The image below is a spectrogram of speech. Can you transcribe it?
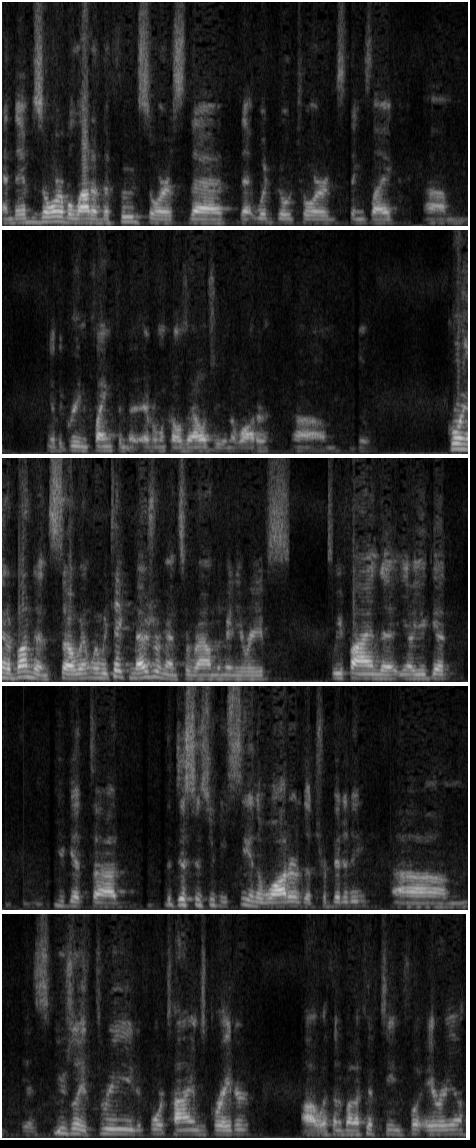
and they absorb a lot of the food source that, that would go towards things like um, you know, the green plankton that everyone calls algae in the water, um, growing in abundance. So when, when we take measurements around the mini reefs, we find that you know you get you get uh, the distance you can see in the water, the turbidity um, is usually three to four times greater uh, within about a 15 foot area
